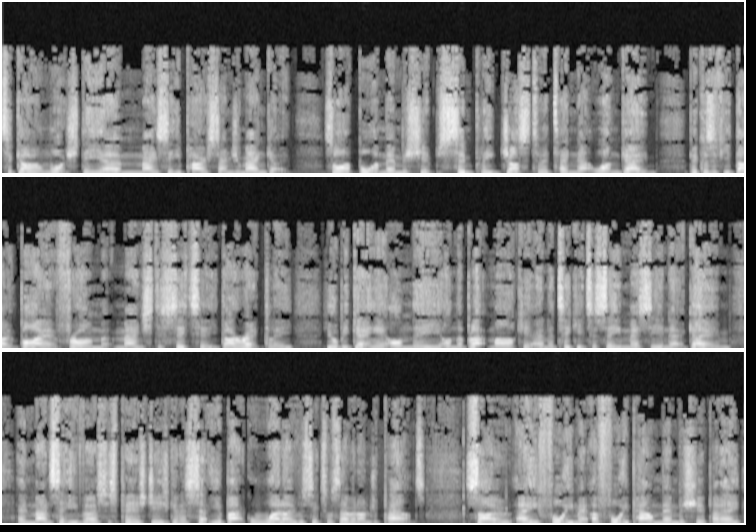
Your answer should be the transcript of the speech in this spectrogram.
to go and watch the um, Man City Paris Saint Germain game. So I bought a membership simply just to attend that one game because if you don't buy it from Manchester City directly, you'll be getting it on the on the black market and a ticket to see Messi in that game in Man City versus PSG is going to set you back well over six or seven hundred pounds. So a forty a forty pound membership and a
